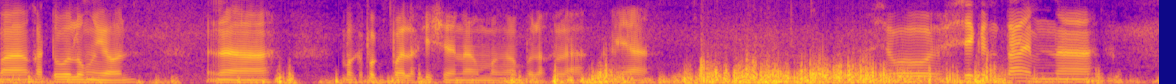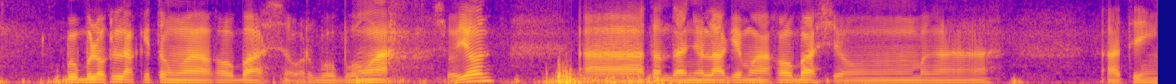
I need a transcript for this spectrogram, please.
Makakatulong yon na makapagpalaki siya ng mga bulaklak. Ayan. So second time na bubulaklak itong mga kaubas or bubunga. So yun. Ah tandaan nyo lagi mga kaubas yung mga ating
